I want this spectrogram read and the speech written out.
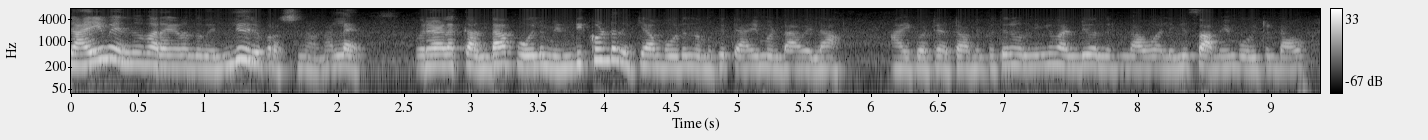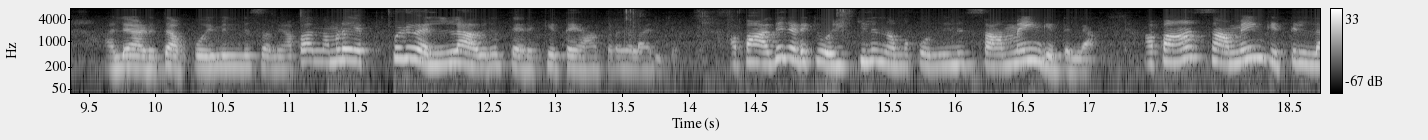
ടൈം എന്ന് പറയുന്നത് വലിയൊരു പ്രശ്നമാണ് അല്ലേ? ഒരാളെ കണ്ടാൽ പോലും മിണ്ടിക്കൊണ്ട് നിൽക്കാൻ പോലും നമുക്ക് ടൈം ഉണ്ടാവില്ല. ആയിക്കോട്ടെ കേട്ടോ. തന്നെ ഒന്നെങ്കിൽ വണ്ടി വന്നിട്ടുണ്ടാവും അല്ലെങ്കിൽ സമയം പോയിട്ടുണ്ടാവും അല്ലെങ്കിൽ അടുത്ത അപ്പോയിൻമെന്റിന്റെ സമയം. അപ്പോൾ നമ്മൾ എപ്പോഴും എല്ലാവരും തിരക്കിട്ട യാത്രകളായിരിക്കും. അപ്പോൾ അതിനിടയ്ക്ക് ഒരിക്കലും നമുക്കൊന്നിനും സമയം കിട്ടില്ല. അപ്പോൾ ആ സമയം കിട്ടില്ല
